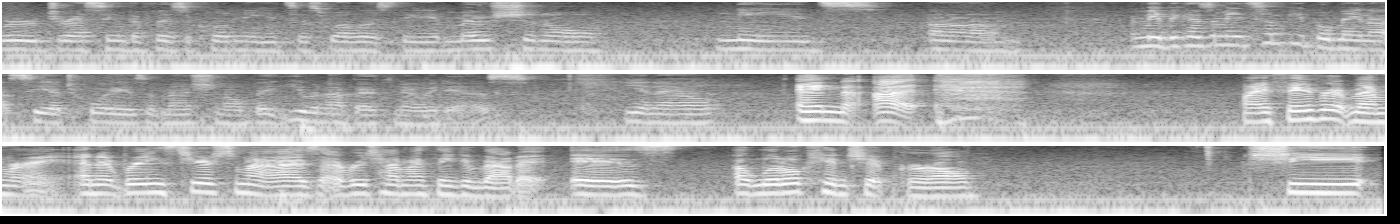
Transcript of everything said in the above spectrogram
we're addressing the physical needs as well as the emotional needs. Um I mean because I mean some people may not see a toy as emotional, but you and I both know it is. You know. And I my favorite memory and it brings tears to my eyes every time I think about it is a little kinship girl. She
